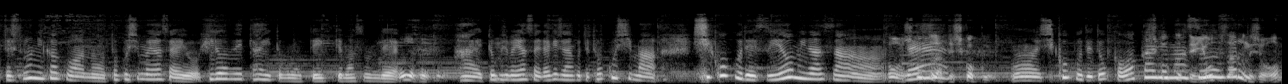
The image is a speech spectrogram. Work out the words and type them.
私とにかくあの、徳島野菜を広めたいと思って行ってますんで。はい、徳島野菜だけじゃなくて徳島、四国ですよ、皆さん。そう、四国だって四国。うん、四国でどっかわかり四国ってます4つあるんでしょ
